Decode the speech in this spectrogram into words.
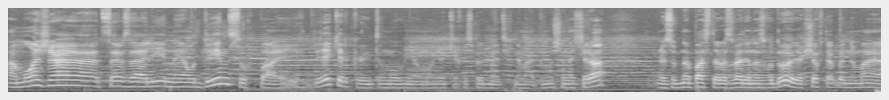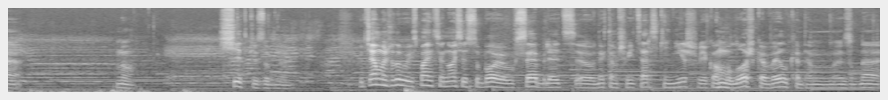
А може це взагалі не один сухпай, їх декілька, і тому в ньому якихось предметів немає. Тому що нахіра зубна паста розведена з водою, якщо в тебе немає. Ну. Щітки зубної. Хоча, можливо, іспанці носять з собою все, блядь, у них там швейцарський ніж, в якому ложка, вилка, там зубна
